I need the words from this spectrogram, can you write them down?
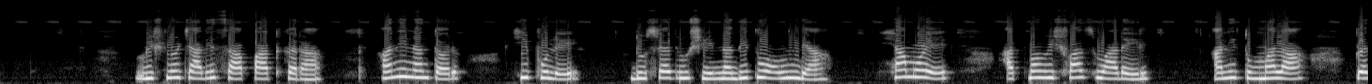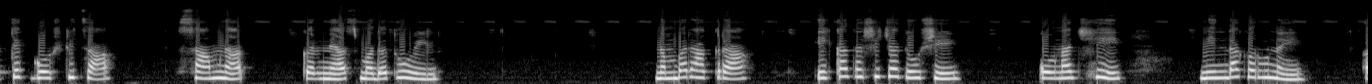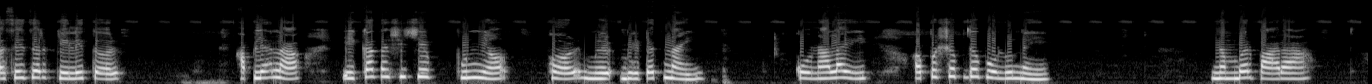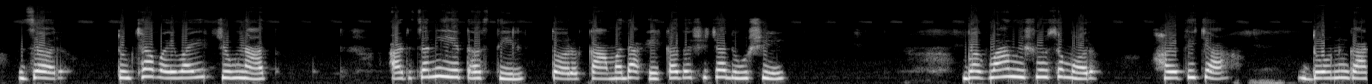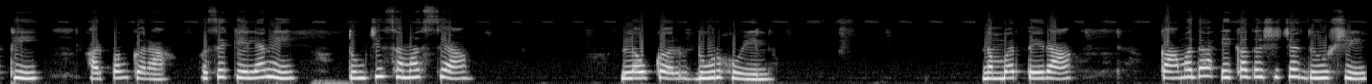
विष्णू चालीसा पाठ करा. आणि नंतर ही फुले दुसऱ्या दिवशी नदीत वाहून द्या. ह्यामुळे आत्मविश्वास वाढेल आणि तुम्हाला प्रत्येक गोष्टीचा सामना करण्यास मदत होईल. नंबर अकरा. एकादशीच्या दिवशी कोणाचीही निंदा करू नये. असे जर केले तर आपल्याला एकादशीचे पुण्य फळ मिळ भेटत नाही. कोणालाही अपशब्द बोलू नये. नंबर बारा. जर तुमच्या वैवाहिक जीवनात अडचणी येत असतील तर कामदा एकादशीच्या दिवशी भगवान विष्णू समोर हळदीच्या दोन गाठी अर्पण करा. असे केल्याने तुमची समस्या लवकर दूर होईल. नंबर तेरा. कामदा एकादशीच्या दिवशी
